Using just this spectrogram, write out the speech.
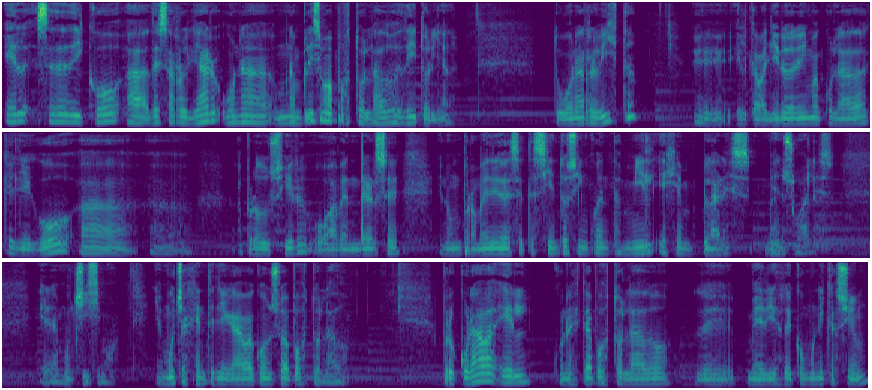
él se dedicó a desarrollar un amplísimo apostolado editorial. Tuvo una revista, eh, El Caballero de la Inmaculada, que llegó a, producir o a venderse en un promedio de 750.000 ejemplares mensuales. Era muchísimo. Y mucha gente llegaba con su apostolado. Procuraba él, con este apostolado de medios de comunicación,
